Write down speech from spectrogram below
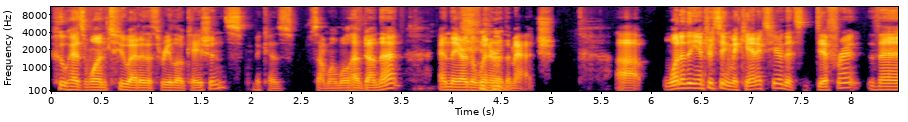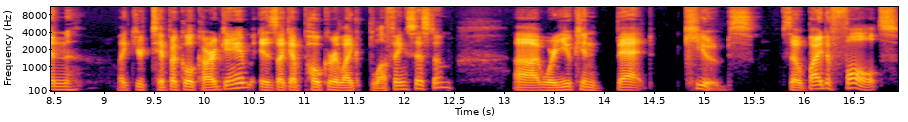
who has won two out of the three locations because someone will have done that, and they are the winner of the match. Uh, one of the interesting mechanics here that's different than like your typical card game is like a poker like bluffing system uh, where you can bet cubes. So by default,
